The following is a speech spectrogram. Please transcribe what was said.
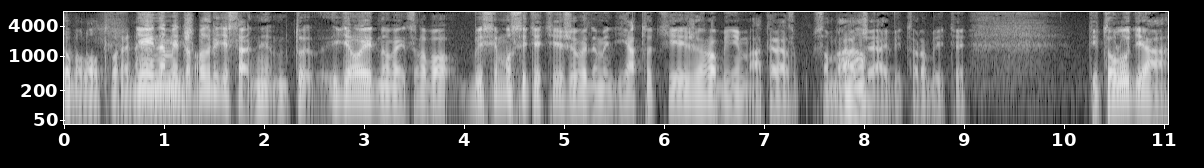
to bolo otvorené. Nie, nám je to, pozrite sa, nie, tu ide o jednu vec, lebo vy si musíte tiež uvedomiť, ja to tiež robím a teraz som rád, že aj vy to robíte. Títo ľudia,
